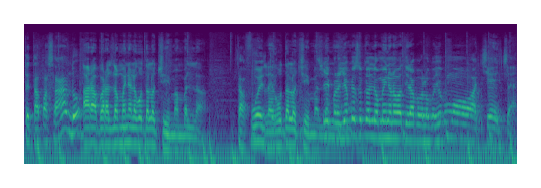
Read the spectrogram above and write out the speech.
Te está pasando. Ahora, pero al dominio le gustan los chismes, en verdad. Está fuerte. Le gustan los chismes. Sí, pero yo pienso que el dominio no va a tirar porque lo cogió como a Chelcha.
